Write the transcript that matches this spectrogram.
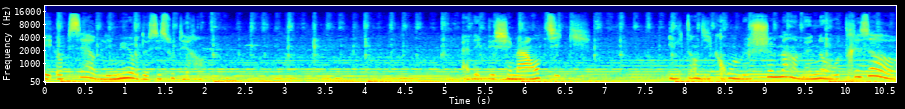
et observe les murs de ces souterrains. Avec des schémas antiques, ils t'indiqueront le chemin menant au trésor.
